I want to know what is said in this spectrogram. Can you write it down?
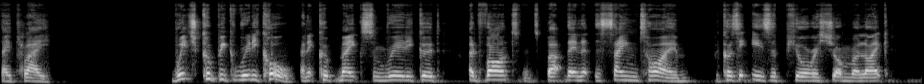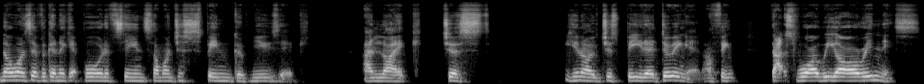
they play, which could be really cool and it could make some really good advancements. But then at the same time, because it is a purist genre, like no one's ever going to get bored of seeing someone just spin good music and like just, you know, just be there doing it. I think that's why we are in this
